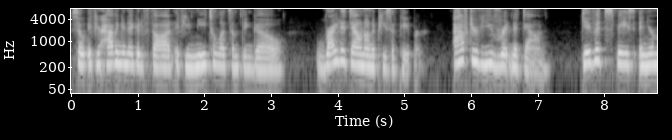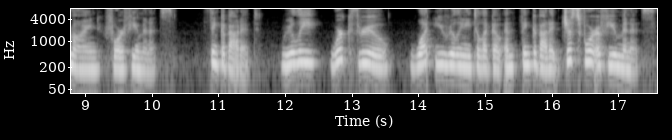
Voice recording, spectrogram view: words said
So if you're having a negative thought, if you need to let something go, write it down on a piece of paper after you've written it down, give it space in your mind for a few minutes. Think about it. Really work through what you really need to let go and think about it just for a few minutes.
